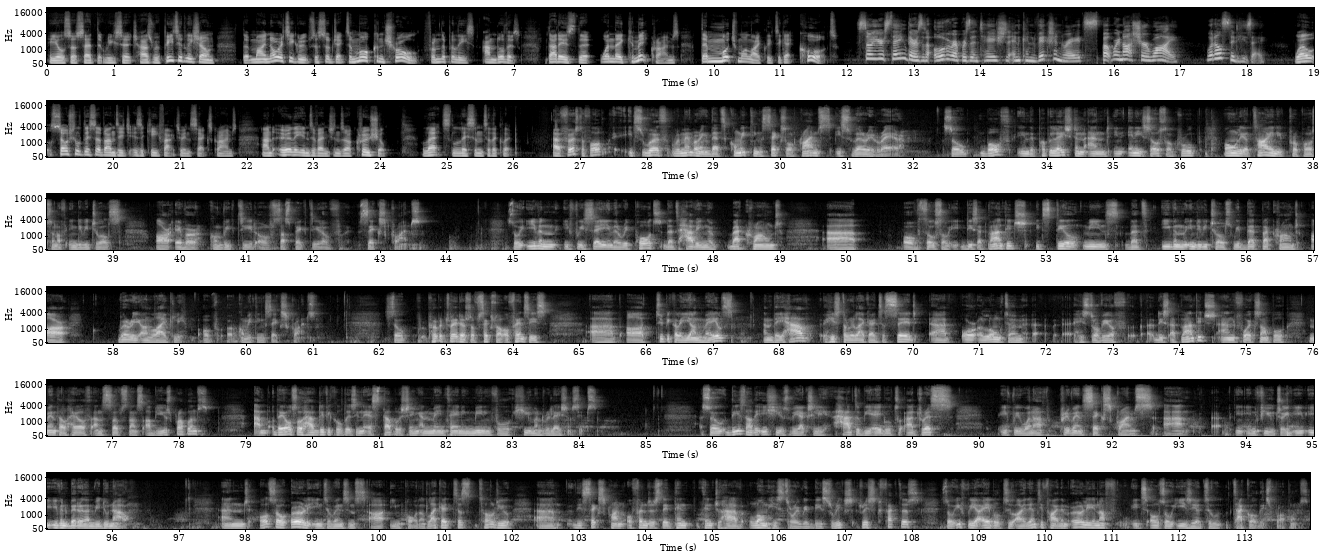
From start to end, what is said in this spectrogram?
He also said that research has repeatedly shown that minority groups are subject to more control from the police and others. That is, that when they commit crimes, they're much more likely to get caught. So you're saying there's an overrepresentation in conviction rates, but we're not sure why. What else did he say? Well, social disadvantage is a key factor in sex crimes, and early interventions are crucial. Let's listen to the clip. Uh, first of all, it's worth remembering that committing sexual crimes is very rare. So, both in the population and in any social group, only a tiny proportion of individuals are ever convicted or suspected of sex crimes. So, even if we say in the report that having a background uh, of social disadvantage, it still means that even individuals with that background are very unlikely of uh, committing sex crimes. So perpetrators of sexual offenses uh, are typically young males, and they have history, like I just said, uh, or a long-term uh, history of disadvantage, and for example, mental health and substance abuse problems. Um, they also have difficulties in establishing and maintaining meaningful human relationships. So these are the issues we actually have to be able to address if we want to prevent sex crimes uh, in, in future, even better than we do now. And also early interventions are important. Like I just told you, uh, the sex crime offenders, they tend, tend to have long history with these risk, risk factors. So if we are able to identify them early enough, it's also easier to tackle these problems.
